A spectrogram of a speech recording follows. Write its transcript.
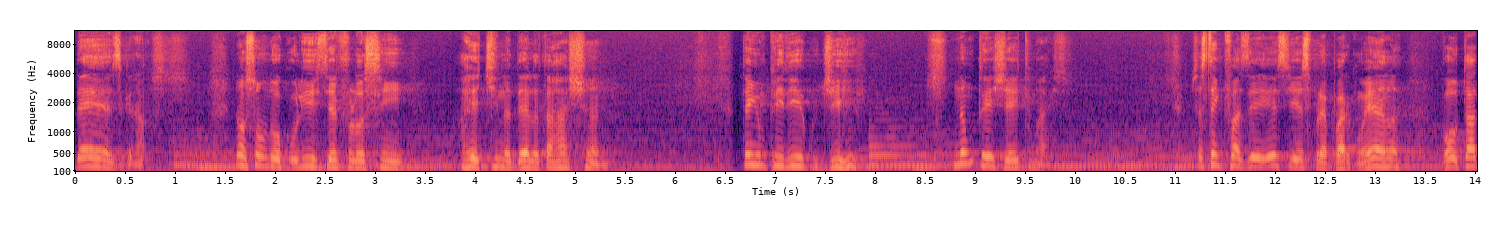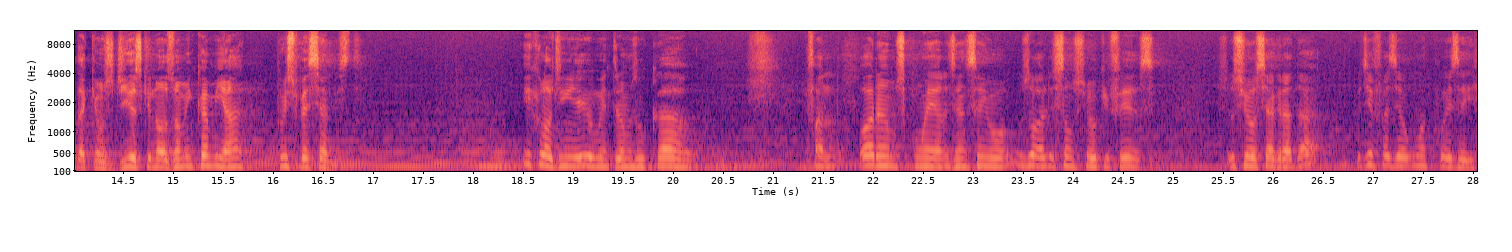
10 graus. Nós fomos no oculista e ele falou assim: a retina dela está rachando. Tem um perigo de não ter jeito mais. Vocês têm que fazer esse e esse preparo com ela, voltar daqui uns dias que nós vamos encaminhar para o especialista. E Claudinha e eu entramos no carro, oramos com ela, dizendo: Senhor, os olhos são o Senhor que fez. Se o Senhor se agradar, Podia fazer alguma coisa aí.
